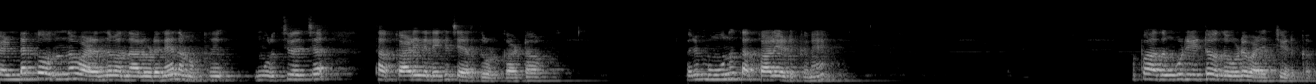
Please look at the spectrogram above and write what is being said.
വെണ്ടക്ക ഒന്ന് വഴന്ന് വന്നാലുടനെ നമുക്ക് മുറിച്ച് വെച്ച തക്കാളി ഇതിലേക്ക് ചേർത്ത് കൊടുക്കാം കേട്ടോ. ഒരു മൂന്ന് തക്കാളി എടുക്കണേ. അപ്പോൾ അതും കൂടിയിട്ട് ഒന്നുകൂടി വഴറ്റിയെടുക്കാം.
